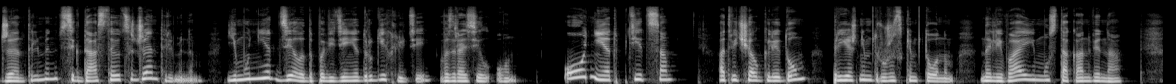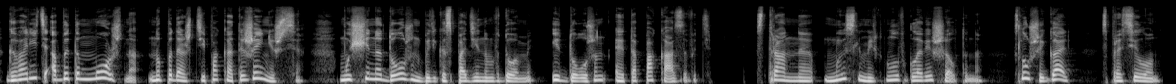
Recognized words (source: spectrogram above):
«Джентльмен всегда остается джентльменом. Ему нет дела до поведения других людей», — возразил он. «О, нет, птица», — отвечал Галидом прежним дружеским тоном, наливая ему стакан вина. «Говорить об этом можно, но подожди, пока ты женишься. Мужчина должен быть господином в доме и должен это показывать». Странная мысль мелькнула в голове Шелтона. «Слушай, Галь», — спросил он,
